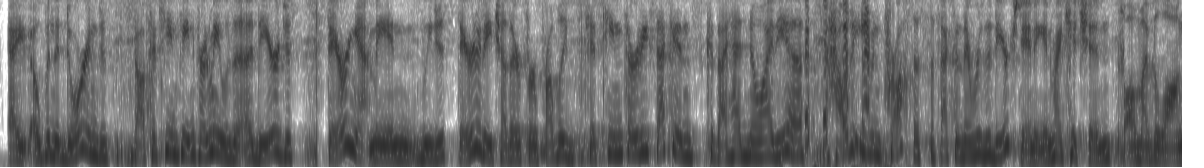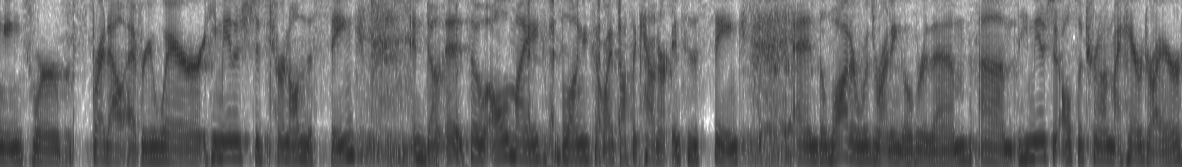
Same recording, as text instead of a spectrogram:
I opened the door and just about 15 feet in front of me was a deer just staring at me. And we just stared at each other for probably 15, 30 seconds because I had no idea how to even process the fact that there was a deer standing in my kitchen. All my belongings were spread out everywhere. He managed to turn on the sink and dump, so all my belongings got wiped off the counter into the sink and the water was running over them. Um, Um, he managed to also turn on my hair dryer.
